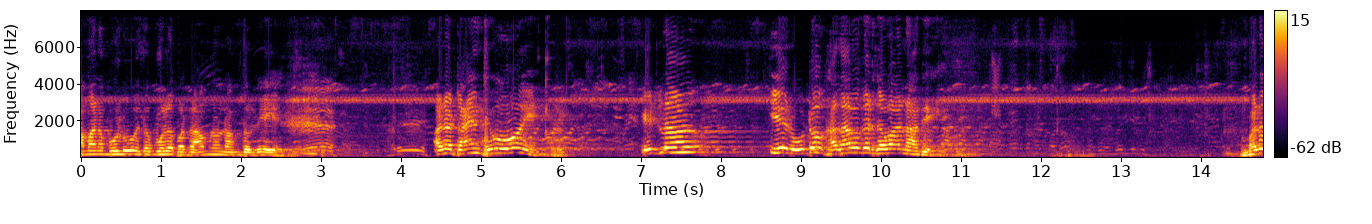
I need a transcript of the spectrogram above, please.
આમાંને બોલવું હોય તો બોલે, પણ રામનું નામ તો લે. અને ટાઈમ થયો હોય, એટલે એ રોટો ખાધા વગર જવા ના દે. ભલે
